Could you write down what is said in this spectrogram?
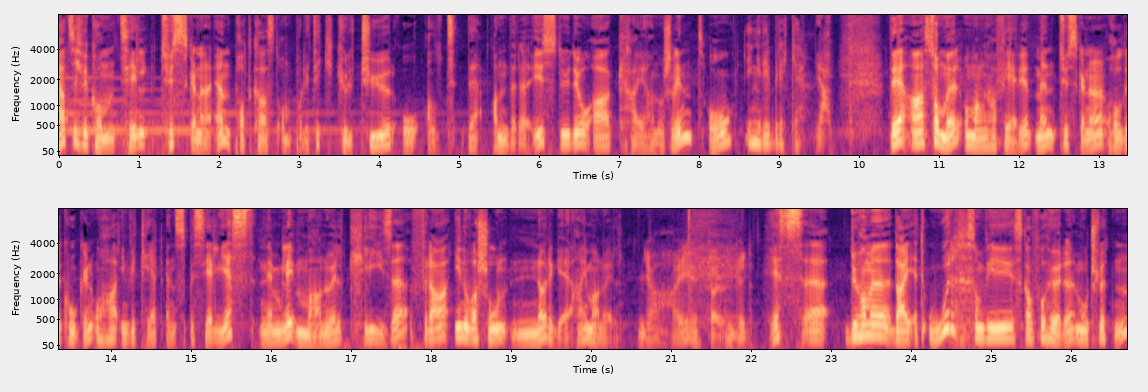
Herzlich willkommen til Tyskerne, en podkast om politikk, kultur og alt det andre. I studio av Kai Hanno Schwint og Ingrid Brekke. Ja. Det er sommer, og mange har ferie, men tyskerne holder kokeren og har invitert en spesiell gjest, nemlig Manuel Klise fra Innovasjon Norge. Hei, Manuel. Ja, hei, Kai Ingrid. Yes, uh, Du har med deg et ord som vi skal få høre mot slutten,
